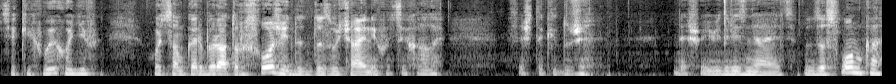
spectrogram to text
всяких виходів. Хоч сам карбюратор схожий до, до звичайних оцих, але все ж таки дуже дещо і відрізняється. Тут заслонка.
